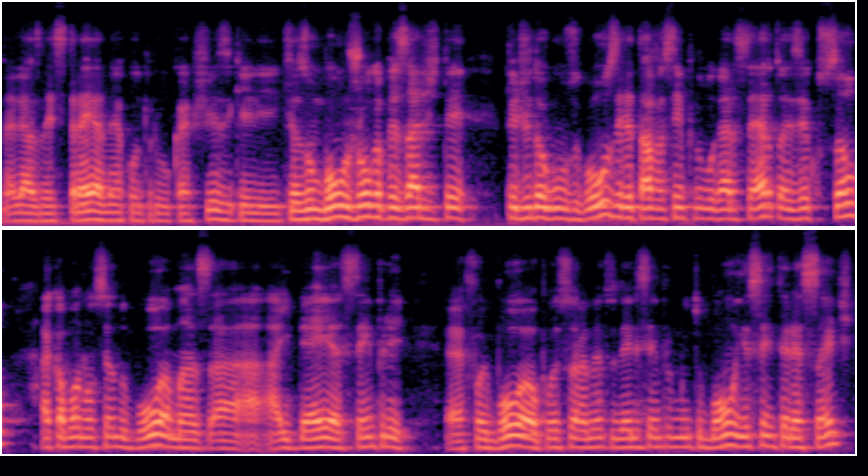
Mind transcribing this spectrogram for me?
aliás, na estreia né, contra o Caxias, que ele fez um bom jogo, apesar de ter perdido alguns gols, ele estava sempre no lugar certo, a execução acabou não sendo boa, mas a, a ideia sempre é, foi boa, o posicionamento dele sempre muito bom, isso é interessante.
